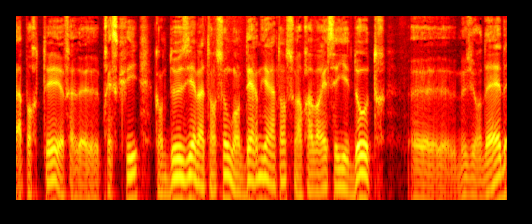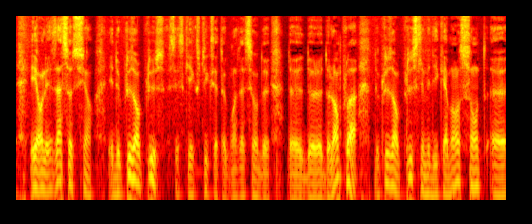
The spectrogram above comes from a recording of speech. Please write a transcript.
apportés, enfin prescrits qu'en deuxième intention ou en dernière intention après avoir essayé d'autres euh, mesures d'aide et en les associant. Et de plus en plus, c'est ce qui explique cette augmentation de, de, de, de l'emploi, de plus en plus les médicaments sont euh,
